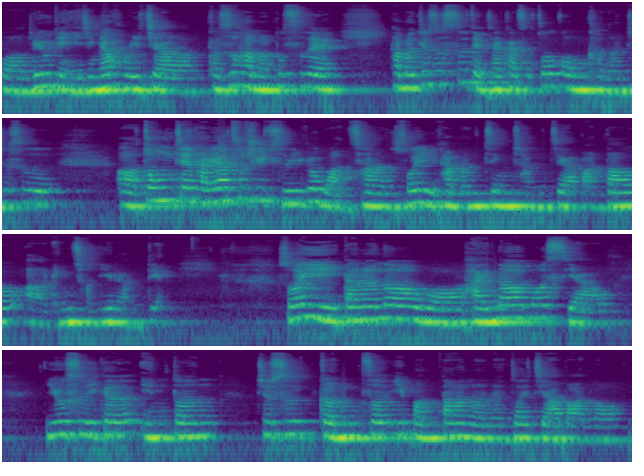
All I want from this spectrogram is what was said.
我六点已经要回家了，可是他们不是诶，他们就是四点才开始做工，可能就是，啊中间还要出去吃一个晚餐，所以他们经常加班到啊凌晨一两点，所以当然呢我还那么小，又是一个 intern，就是跟着一帮大男人在加班咯，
